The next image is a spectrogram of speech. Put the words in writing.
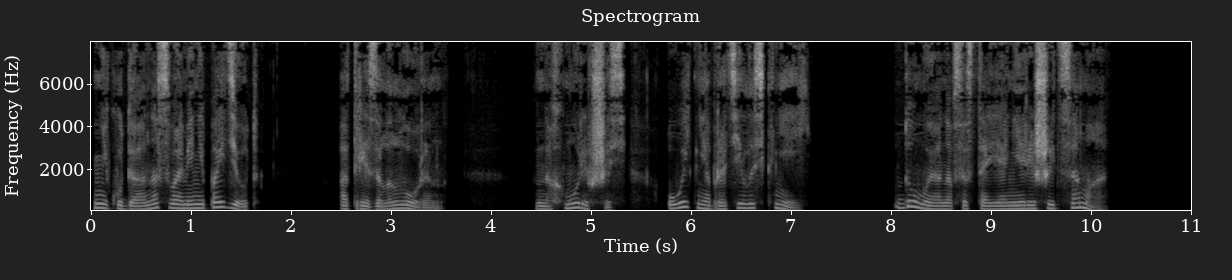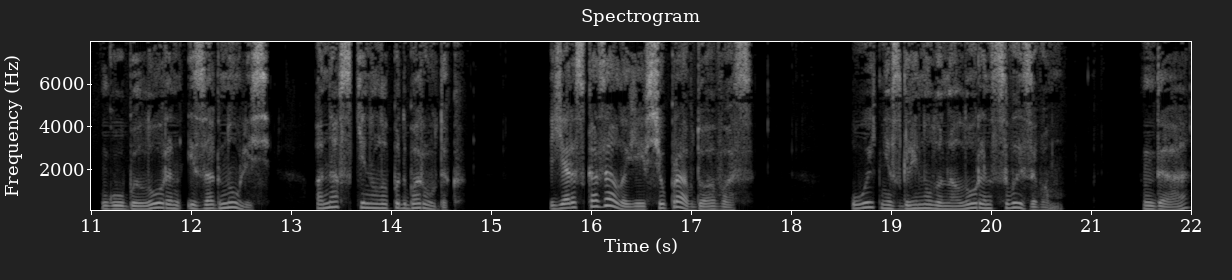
«Никуда она с вами не пойдет», — отрезала Лорен. Нахмурившись, Уитни обратилась к ней. «Думаю, она в состоянии решить сама». Губы Лорен изогнулись, она вскинула подбородок. «Я рассказала ей всю правду о вас». Уитни взглянула на Лорен с вызовом. «Да?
